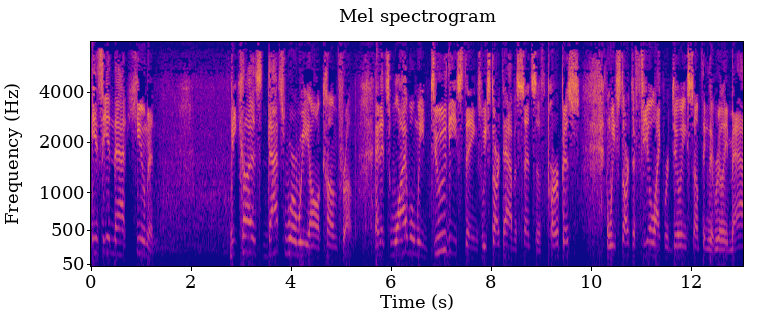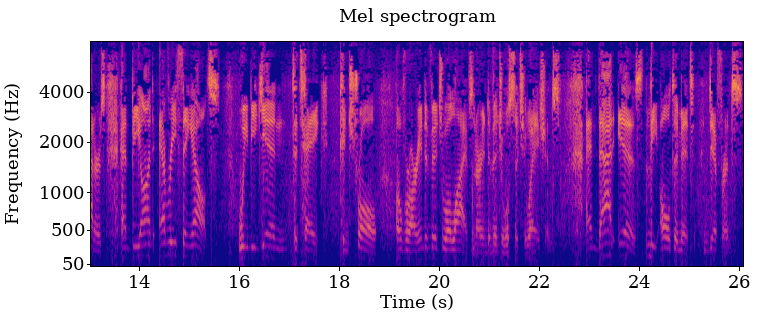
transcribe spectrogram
is in that human because that's where we all come from. And it's why when we do these things, we start to have a sense of purpose and we start to feel like we're doing something that really matters. And beyond everything else, we begin to take control over our individual lives and our individual situations. And that is the ultimate difference.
